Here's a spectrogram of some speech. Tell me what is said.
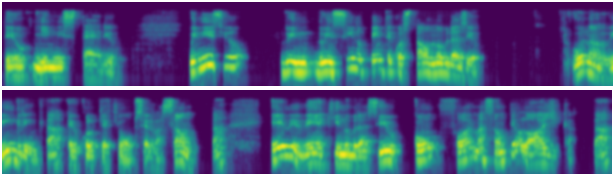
teu ministério. O início do, do ensino pentecostal no Brasil. Gunnar Wingren, tá? Eu coloquei aqui uma observação, tá? Ele vem aqui no Brasil com formação teológica, tá?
